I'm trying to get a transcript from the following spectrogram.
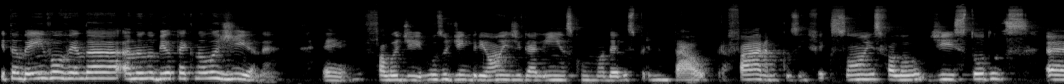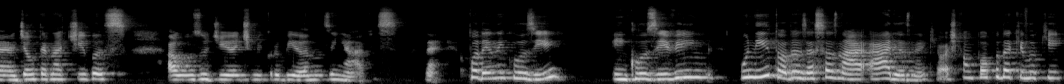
e também envolvendo a, a nanobiotecnologia, né? é, falou de uso de embriões de galinhas como modelo experimental para fármacos, infecções, falou de estudos é, de alternativas ao uso de antimicrobianos em aves, né? podendo inclusive, inclusive unir todas essas áreas, né? que eu acho que é um pouco daquilo que,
